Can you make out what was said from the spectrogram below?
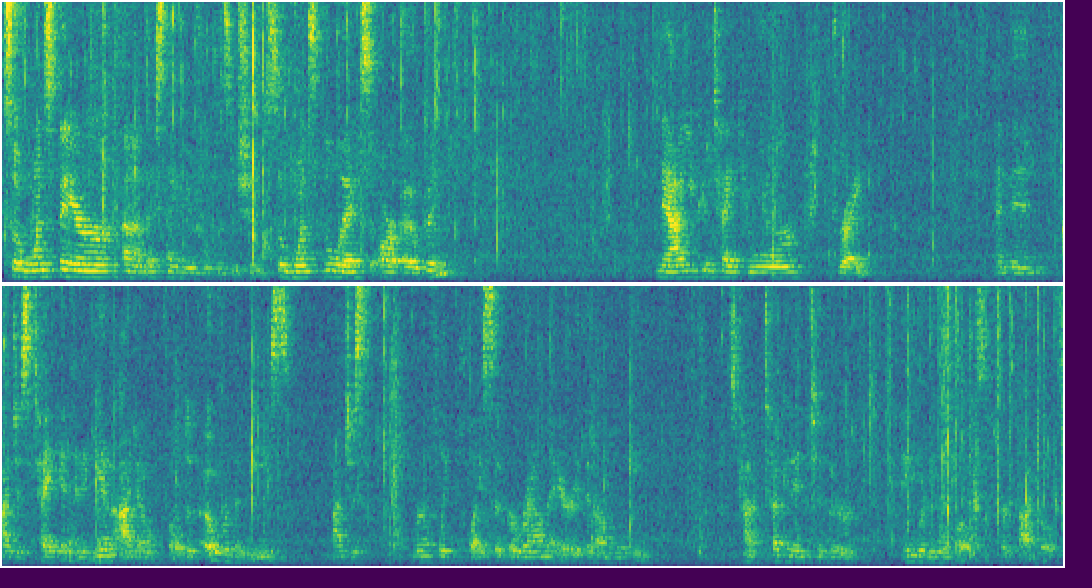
So once they're, um, they say neutral position, so once the legs are open, now you can take your drape, and then I just take it, and again, I don't fold it over the knees, I just roughly place it around the area that I'm looking. Just kind of tuck it into their inguinal folds, their thigh folds.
